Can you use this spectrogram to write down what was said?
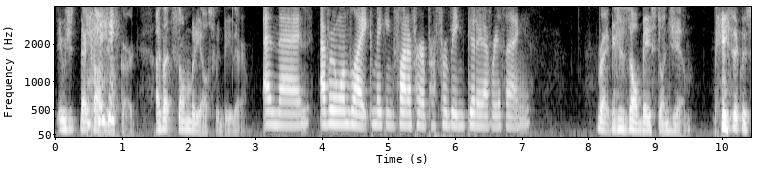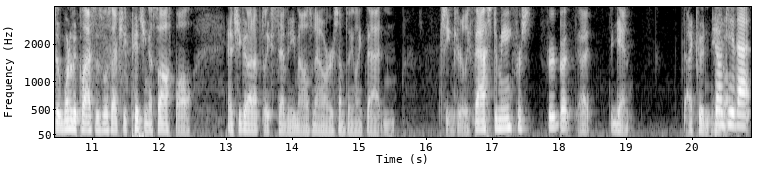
it was just, that caught me off guard. I thought somebody else would be there. and then everyone's like making fun of her for being good at everything. Right, because it's all based on gym. Basically, so one of the classes was actually pitching a softball, and she got up to like 70 miles an hour or something like that, and seems really fast to me for for. But uh, again, I couldn't. Hit Don't off- do that.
